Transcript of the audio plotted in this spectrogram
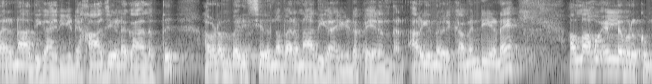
ഭരണാധികാരിയുടെ ഹാജയുടെ കാലത്ത് അവിടെ ഭരിച്ചിരുന്ന ഭരണാധികാരിയുടെ പേരെന്താണ് അറിയുന്നവർ കമൻറ്റ് ചെയ്യണേ അള്ളാഹു എല്ലാവർക്കും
